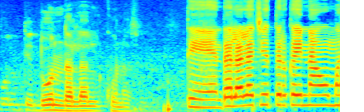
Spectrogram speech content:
कोणते दोन दलाल कोण असेल? ते दलालाचे तर काही नाव माहीत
